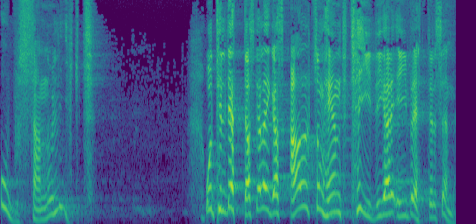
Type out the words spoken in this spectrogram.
Osannolikt! Och till detta ska läggas allt som hänt tidigare i berättelsen.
